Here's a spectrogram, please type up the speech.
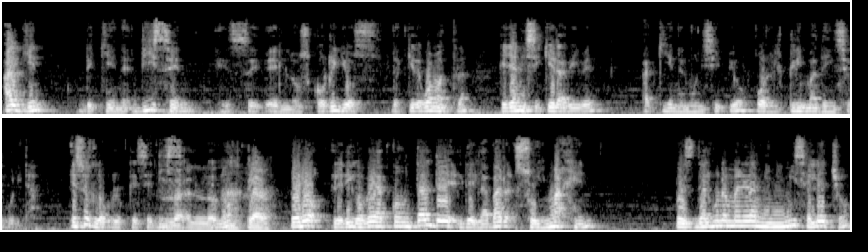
alguien de quien dicen eh, en los corrillos de aquí de Guamantla que ya ni siquiera vive aquí en el municipio por el clima de inseguridad. Eso es lo, que se dice. ¿no? Ah, claro. Pero le digo, vea, con tal de, lavar su imagen, pues de alguna manera minimiza el hecho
